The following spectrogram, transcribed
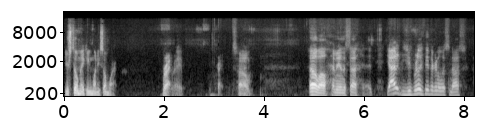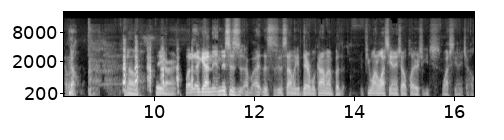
you're still making money somewhere. Right. Right. Right. So. Oh well, I mean, this. Uh, yeah, do you really think they're going to listen to us? No. No, they aren't. But again, and this is uh, this is going to sound like a terrible comment, but if you want to watch the NHL players, you can just watch the NHL.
